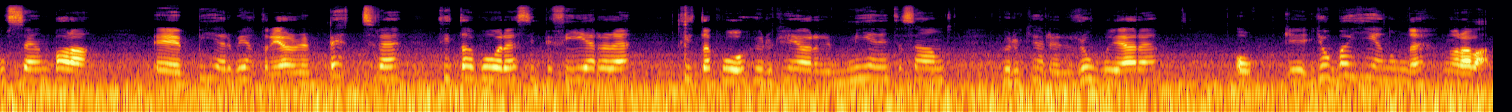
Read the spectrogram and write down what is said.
och sen bara eh, bearbeta det, göra det bättre, titta på det, simplifiera det, titta på hur du kan göra det mer intressant, hur du kan göra det roligare och eh, jobba igenom det några varv.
